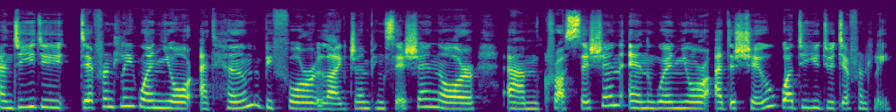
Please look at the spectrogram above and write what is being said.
And do you do differently when you're at home before like jumping session or um, cross session, and when you're at the show? What do you do differently?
